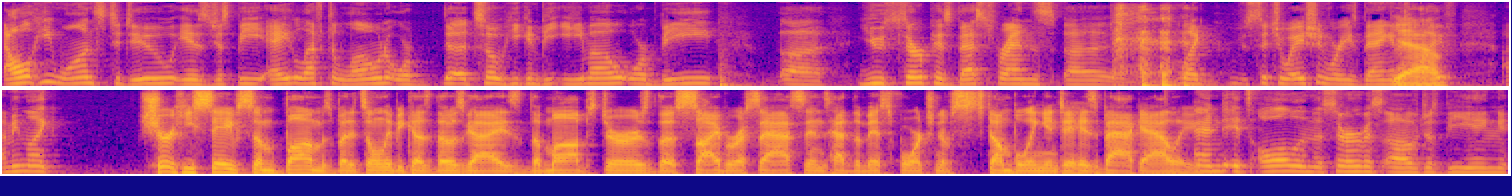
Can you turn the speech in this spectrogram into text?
All he wants to do is just be a left alone or uh, so he can be emo or b uh, usurp his best friend's uh, like situation where he's banging Yeah. his wife. I mean like Sure, he saves some bums, but it's only because those guys, the mobsters, the cyber assassins, had the misfortune of stumbling into his back alley. and it's all in the service of just being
